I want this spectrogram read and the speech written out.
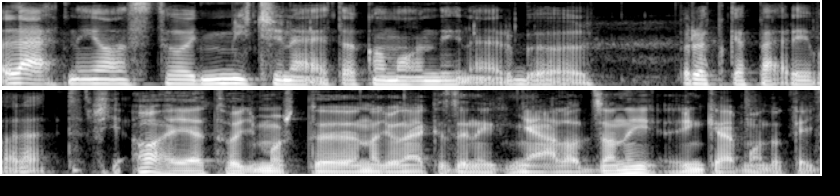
látni azt, hogy mit csináltak a Mandinerből röpke pár év alatt. Ahelyett, hogy most nagyon elkezdenék nyáladzani, inkább mondok egy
